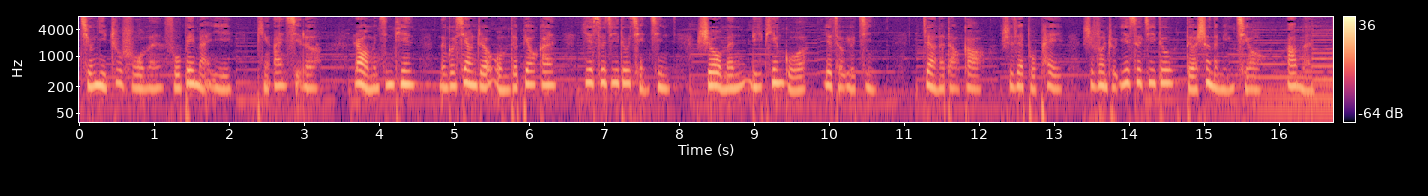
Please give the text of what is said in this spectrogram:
求你祝福我们福杯满溢，平安喜乐，让我们今天能够向着我们的标杆耶稣基督前进，使我们离天国越走越近。这样的祷告实在不配。是奉主耶稣基督得胜的名求，阿门。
